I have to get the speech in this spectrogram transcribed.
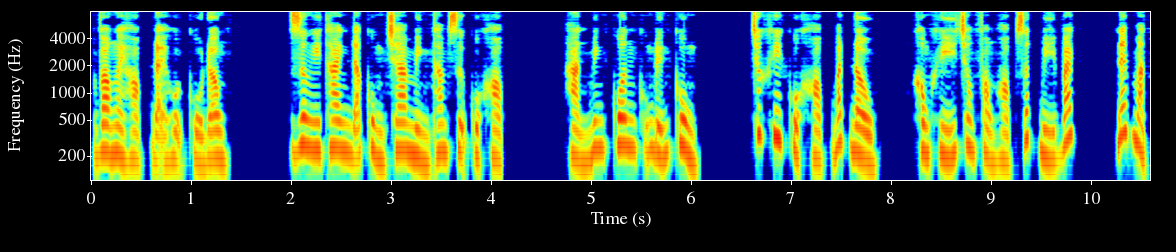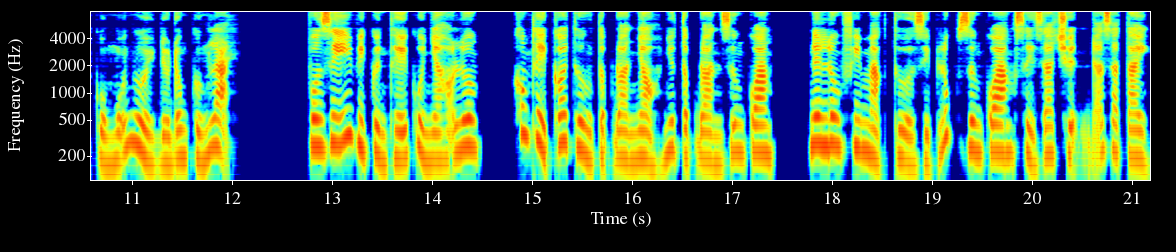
Vào ngày họp đại hội cổ đông, Dương Y Thanh đã cùng cha mình tham dự cuộc họp. Hàn Minh Quân cũng đến cùng. Trước khi cuộc họp bắt đầu, không khí trong phòng họp rất bí bách, nét mặt của mỗi người đều đông cứng lại. Vốn dĩ vì quyền thế của nhà họ Lương, không thể coi thường tập đoàn nhỏ như tập đoàn Dương Quang, nên Lương Phi Mạc thừa dịp lúc Dương Quang xảy ra chuyện đã ra tay.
